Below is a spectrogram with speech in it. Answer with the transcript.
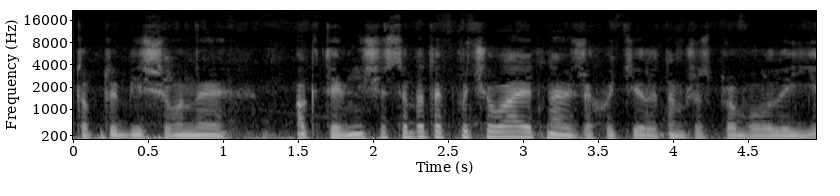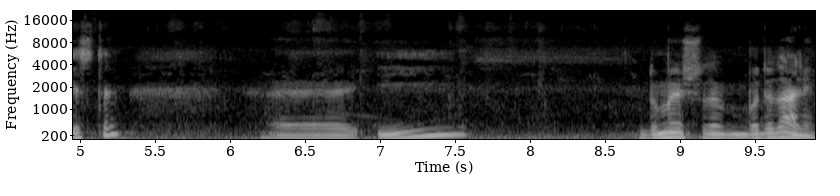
Тобто більше вони активніше себе так почувають, навіть вже хотіли там щось спробували їсти. Е, І думаю, що буде далі.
